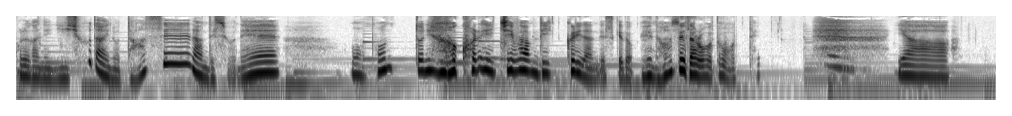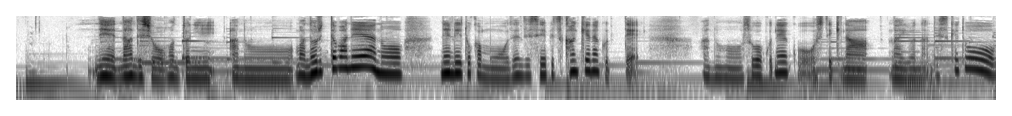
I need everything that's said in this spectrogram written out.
これがね20代の男性なんですよね。もう本当にもうこれ一番びっくりなんですけどえなんでだろうと思って。いやねなんでしょう本当に。あの、まあ乗り手はねあの年齢とかも全然性別関係なくってあの、すごくねこう素敵な内容なんですけど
